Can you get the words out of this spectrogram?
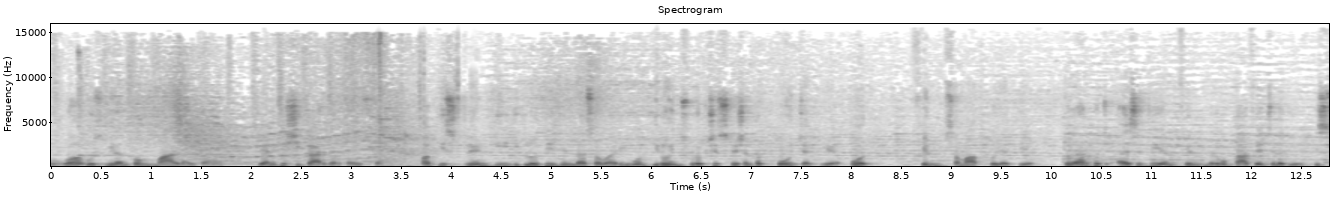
वह उस विलन को मार डालता है। यानी कि शिकार करता है उसका अब इस ट्रेन की इकलौती ज़िंदा सवारी, वो हीरोइन सुरक्षित स्टेशन तक पहुँच जाती है और फ़िल्म समाप्त हो जाती है। तो यार, कुछ ऐसी थी फ़िल्म मेरे को काफ़ी अच्छी लगी। इस,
